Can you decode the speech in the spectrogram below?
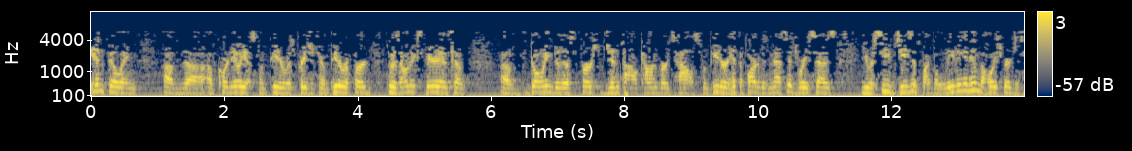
infilling of the, of Cornelius when Peter was preaching to him. Peter referred to his own experience of of going to this first Gentile convert's house. When Peter hit the part of his message where he says, "You received Jesus by believing in him," the Holy Spirit just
